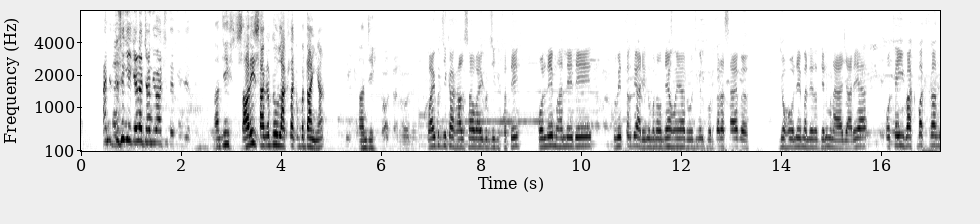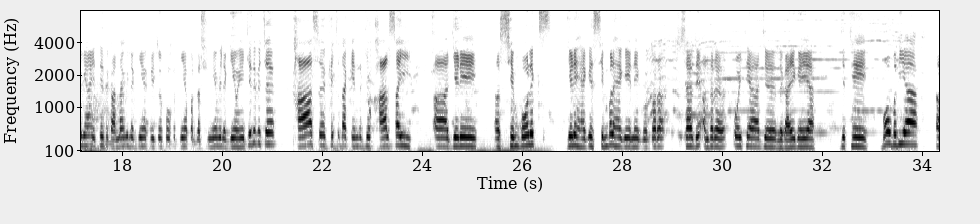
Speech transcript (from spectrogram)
ਹਾਂਜੀ ਤੁਸੀਂ ਕੀ ਕਹਿਣਾ ਚਾਹੁੰਦੇ ਹੋ ਅੱਜ ਦੇ ਦਿਨ ਦੇ ਉੱਤੇ? ਹਾਂਜੀ ਸਾਰੀ ਸੰਗਤ ਨੂੰ ਲੱਖ ਲੱਖ ਵਧਾਈਆਂ। ਹਾਂਜੀ। ਵਾਹਿਗੁਰੂ ਜੀ ਕਾ ਖਾਲਸਾ ਵਾਹਿਗੁਰੂ ਜੀ ਕੀ ਫਤਿਹ। ਹੋਲੇ ਮਹੱਲੇ ਦੇ ਪਵਿੱਤਰ ਦਿਹਾੜੇ ਨੂੰ ਮਨਾਉਂਦਿਆਂ ਹੋਇਆਂ ਰੋਜ਼ਵਿਲ ਗੁਰਦੁਆਰਾ ਸਾਹਿਬ ਜੋ ਹੋਲੇ ਮਹੱਲੇ ਦਾ ਦਿਨ ਮਨਾਇਆ ਜਾ ਰਿਹਾ, ਉੱਥੇ ਹੀ ਵੱਖ-ਵੱਖ ਤਰ੍ਹਾਂ ਦੀਆਂ ਇੱਥੇ ਦੁਕਾਨਾਂ ਵੀ ਲੱਗੀਆਂ, ਖਰੀਦੋ ਫਰੋਖਤ ਦੀਆਂ ਪ੍ਰਦਰਸ਼ਨੀਆਂ ਵੀ ਲੱਗੀਆਂ ਹੋਈਆਂ, ਜਿਹਦੇ ਵਿੱਚ ਖਾਸ ਖਿੱਚ ਦਾ ਕੇਂਦਰ ਜੋ ਖਾਲਸਾਈ ਜਿਹੜੇ ਸਿੰਬੋਲਿਕਸ ਜਿਹੜੇ ਹੈਗੇ ਸਿੰਬਲ ਹੈਗੇ ਨੇ ਗੁਰਦੁਆਰਾ ਸਾਹਿਬ ਦੇ ਅੰਦਰ, ਉਹ ਇੱਥੇ ਅੱਜ ਲਗਾਏ ਗਏ ਆ, ਜਿੱਥੇ ਬਹੁਤ ਵਧੀਆ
